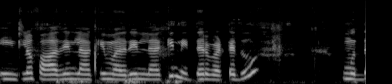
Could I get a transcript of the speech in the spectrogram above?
ఇంట్లో ఫాదరిన్ లాకి మదరిన్ లాకి నిద్ర పట్టదు. ముద్ద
